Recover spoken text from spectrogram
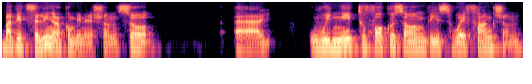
But it's a linear combination. So uh, we need to focus on this wave function,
